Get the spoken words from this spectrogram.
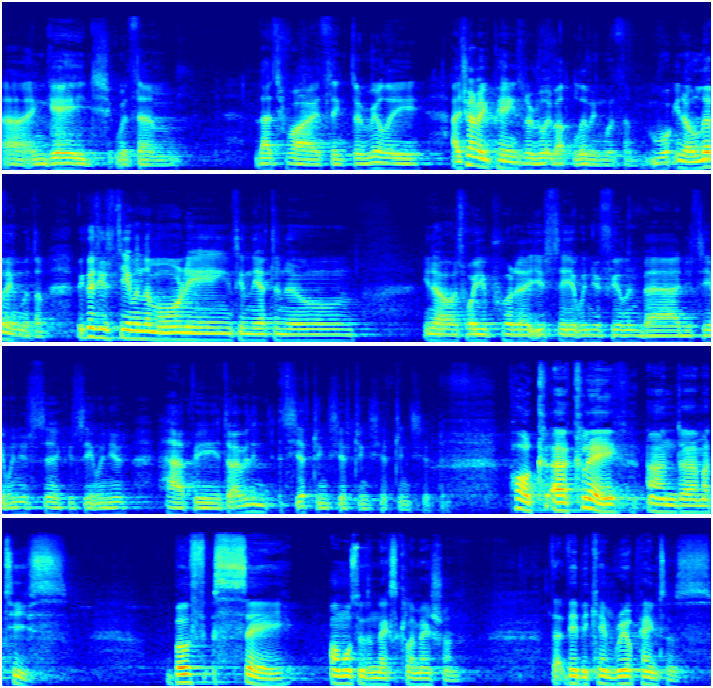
uh, engage with them that's why I think they're really. I try to make paintings that are really about living with them, more, you know, living with them. Because you see them in the morning, you see them in the afternoon. You know, it's where you put it. You see it when you're feeling bad. You see it when you're sick. You see it when you're happy. And so everything shifting, shifting, shifting, shifting. Paul, uh, Klee and uh, Matisse both say, almost with an exclamation, that they became real painters,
